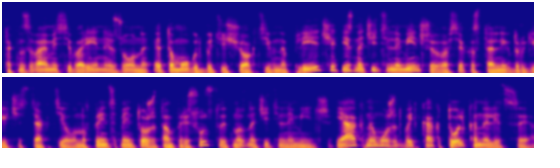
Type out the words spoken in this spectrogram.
так называемые сибарейные зоны, это могут быть еще активно плечи и значительно меньше во всех остальных других частях тела. Ну, в принципе, они тоже там присутствуют, но значительно меньше. И акне может быть как только на лице,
